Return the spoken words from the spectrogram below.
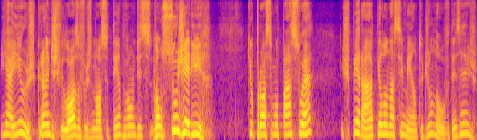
E aí os grandes filósofos do nosso tempo vão, vão sugerir que o próximo passo é esperar pelo nascimento de um novo desejo.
